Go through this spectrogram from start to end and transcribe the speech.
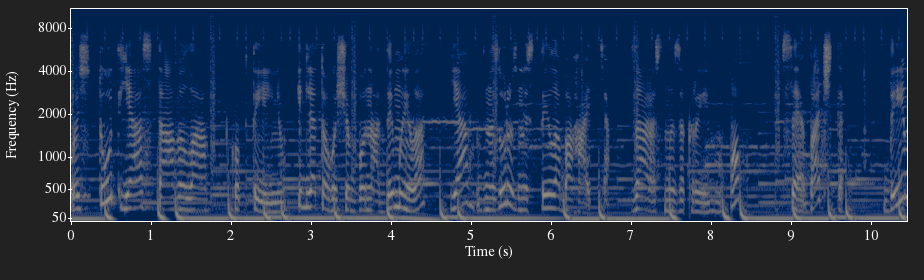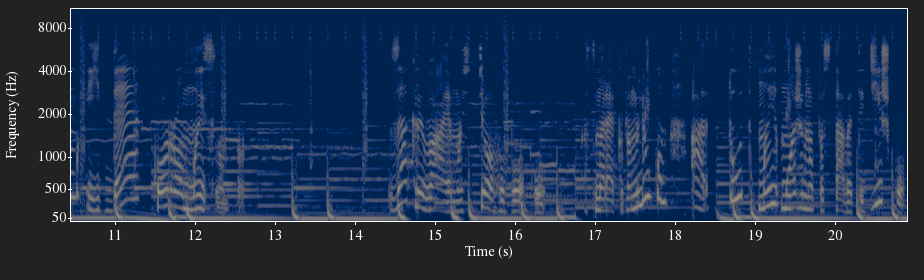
Ось тут я ставила коптильню. І для того, щоб вона димила, я внизу розмістила багаття. Зараз ми закриємо. Оп, все, бачите? Дим йде коромислом просто. Закриваємо з цього боку смерековим люком, а тут ми можемо поставити діжку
